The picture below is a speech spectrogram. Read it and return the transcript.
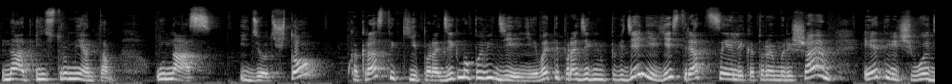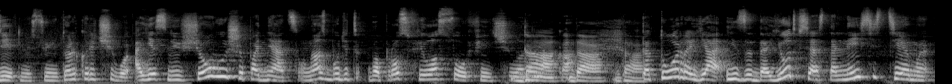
над инструментом у нас идет что? Как раз-таки парадигма поведения. И в этой парадигме поведения есть ряд целей, которые мы решаем этой речевой деятельностью, не только речевой. А если еще выше подняться, у нас будет вопрос философии человека да, да, да. которая и задает все остальные системы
